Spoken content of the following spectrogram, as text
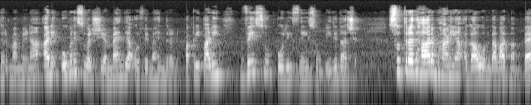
ધર્મા મીણા અને ઓગણીસ વર્ષીય મહેંદ્યા ઉર્ફે મહેન્દ્રને પકડી પાડી વેસુ પોલીસને સોંપી દીધા છે. સૂત્રધાર ભાણિયા અગાઉ અમદાવાદમાં બે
